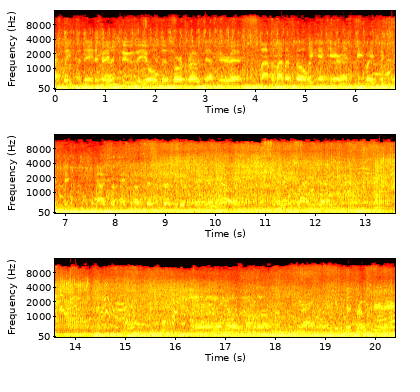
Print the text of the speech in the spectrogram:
buckwheat today to try to soothe the old uh, sore throat after uh, slapping my lips all weekend here at Speedway 660. Now, I should have mentioned those 50 50 didn't Here we go. Green flag is red. There they go. Couple of tracks. People just roasting her there.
